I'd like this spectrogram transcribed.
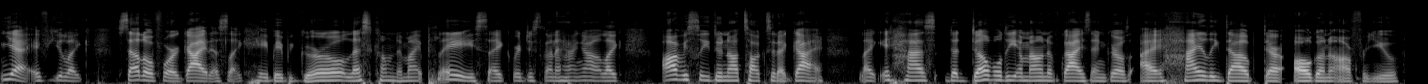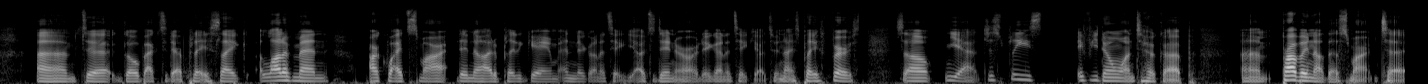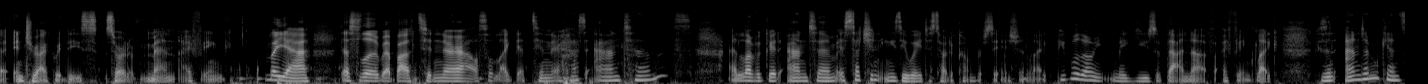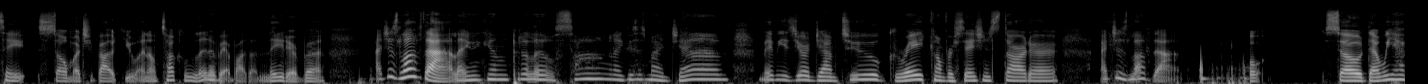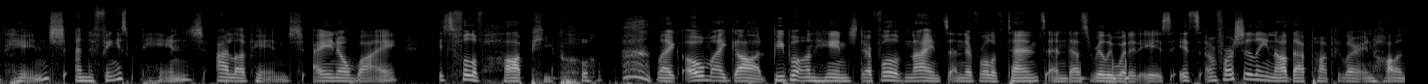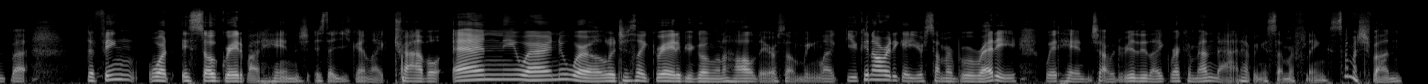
yeah, if you like settle for a guy that's like, "Hey baby girl, let's come to my place. Like we're just to hang out." Like obviously do not talk to that guy. Like it has the double the amount of guys and girls. I highly doubt they're all to offer you um, to go back to their place. Like a lot of men are quite smart. They know how to play the game and they're going to take you out to dinner or they're going to take you out to a nice place first. So, yeah, just please, if you don't want to hook up, um, probably not that smart to interact with these sort of men, I think. But yeah, that's a little bit about Tinder. I also like that Tinder has anthems. I love a good anthem. It's such an easy way to start a conversation. Like people don't make use of that enough, I think. Like because an anthem can say so much about you, and I'll talk a little bit about that later. But I just love that. Like you can put a little song. Like this is my jam. Maybe it's your jam too. Great conversation starter. I just love that. So then we have Hinge, and the thing is with Hinge, I love Hinge. I know why. It's full of hot people. like, oh my god, people on Hinge, they're full of nines and they're full of tens, and that's really what it is. It's unfortunately not that popular in Holland, but the thing what is so great about Hinge is that you can like travel anywhere in the world, which is like great if you're going on a holiday or something. Like you can already get your summer brew ready with Hinge. I would really like recommend that having a summer fling. So much fun.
